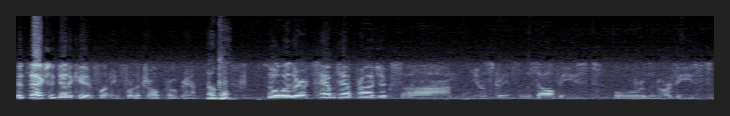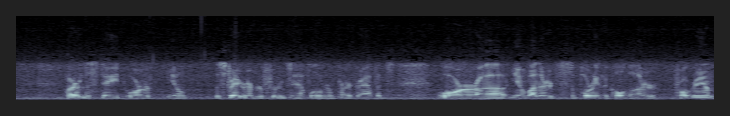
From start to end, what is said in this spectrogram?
It's actually dedicated funding for the trout program. Okay. So whether it's habitat projects on you know streams in the southeast or the northeast part of the state, or you know the Straight River, for example, over in Park Rapids, or uh, you know whether it's supporting the cold water program,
